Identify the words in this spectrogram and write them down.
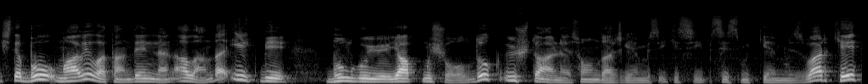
işte bu mavi vatan denilen alanda ilk bir bulguyu yapmış olduk. Üç tane sondaj gemimiz, iki sismik gemimiz var ki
